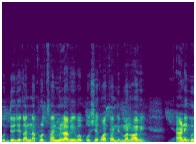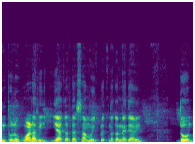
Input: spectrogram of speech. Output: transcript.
उद्योजकांना प्रोत्साहन मिळावे व पोषक वातावरण निर्माण व्हावे आणि गुंतवणूक वाढावी याकरता सामूहिक प्रयत्न करण्यात यावे. दोन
